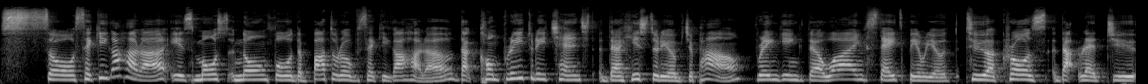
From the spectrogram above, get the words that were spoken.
So Sekigahara is most known for the Battle of Sekigahara that completely changed the history of Japan, bringing the warring state period to a close that led to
